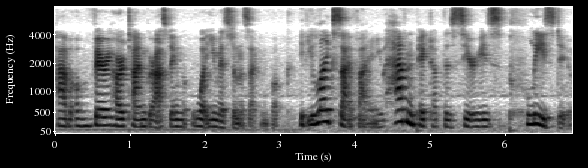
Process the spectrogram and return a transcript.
have a very hard time grasping what you missed in the second book. If you like sci fi and you haven't picked up this series, please do.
